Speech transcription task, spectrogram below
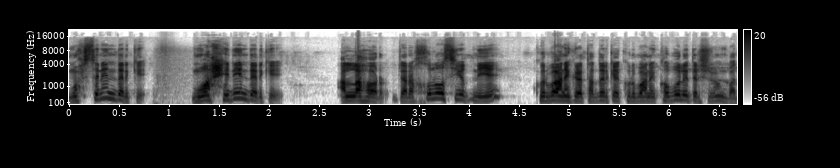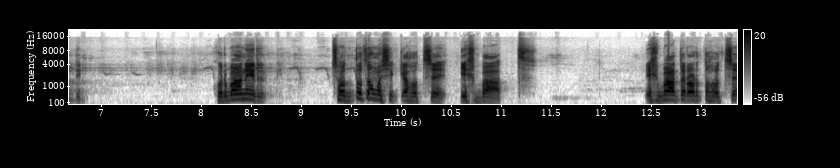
মহসিনিনদেরকে মুয়াহিদিনদেরকে আল্লাহর যারা খুলুসিয়ত নিয়ে কুরবানি করে, তাদেরকে কুরবানি কবুলিতের সুসংবাদ দিন। কুরবানির চোদ্দতম শিক্ষা হচ্ছে ইখবাত। ইখবাতের অর্থ হচ্ছে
